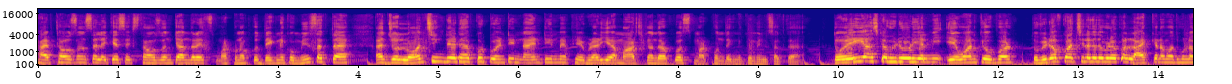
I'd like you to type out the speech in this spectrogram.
5000 से लेके 6000 के अंदर स्मार्टफ़ोन आपको देखने को मिल सकता है। एंड जो लॉन्चिंग डेट है आपको 2019 में फेबर या मार्च के अंदर आपको स्मार्टफ़ोन देखने को मिल सकता है। तो यही आज का वीडियो रियलमी ए वन के ऊपर। तो वीडियो आपको अच्छी लगे तो वीडियो को लाइक करना मत भूलना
